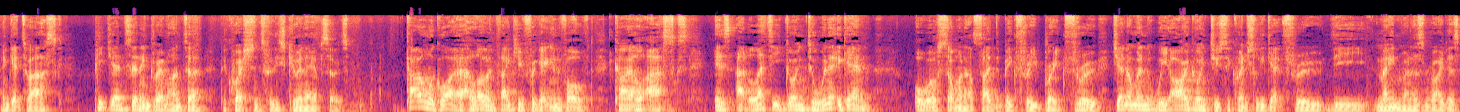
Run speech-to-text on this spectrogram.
and get to ask Pete Jenson and Graham Hunter the questions for these Q&A episodes. Kyle Maguire, hello and thank you for getting involved. Kyle asks, is Atleti going to win it again? Or will someone outside the big three break through? Gentlemen, we are going to sequentially get through the main runners and riders.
